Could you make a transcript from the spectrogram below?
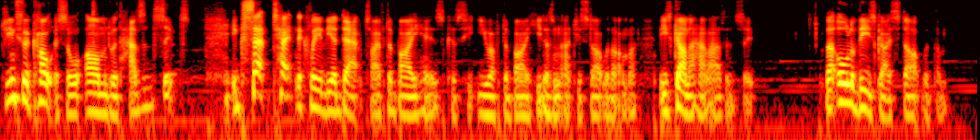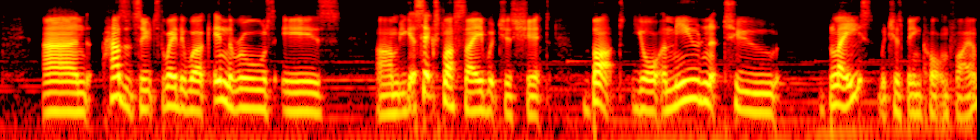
Genestealer Cultist all armed with hazard suits. Except technically the Adept, I have to buy his, because you have to buy, he doesn't actually start with armor. But he's gonna have hazard suit. But all of these guys start with them. And hazard suits, the way they work in the rules is, um, you get 6 plus save, which is shit, but you're immune to Blaze, which is being caught on fire.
